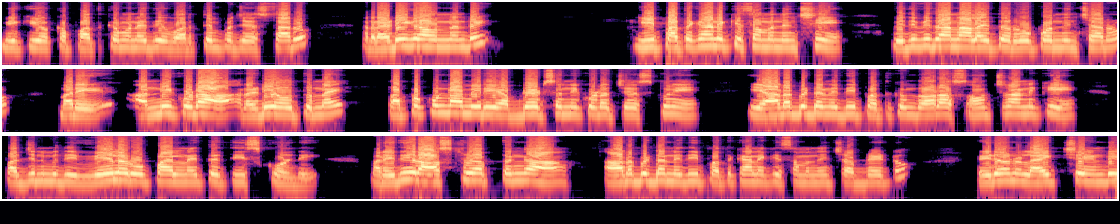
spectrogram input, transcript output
మీకు ఈ యొక్క పథకం అనేది వర్తింపజేస్తారు. రెడీగా ఉండండి. ఈ పథకానికి సంబంధించి విధి విధానాలు అయితే రూపొందించారు. మరి అన్నీ కూడా రెడీ అవుతున్నాయి. తప్పకుండా మీరు ఈ అప్డేట్స్ అన్ని కూడా చేసుకుని ఈ ఆడబిడ్డ నిధి పథకం ద్వారా సంవత్సరానికి పద్దెనిమిది వేల రూపాయలనైతే తీసుకోండి. మరి ఇది రాష్ట్ర వ్యాప్తంగా ఆడబిడ్డ నిధి పథకానికి సంబంధించి అప్డేటు. వీడియోను లైక్ చేయండి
